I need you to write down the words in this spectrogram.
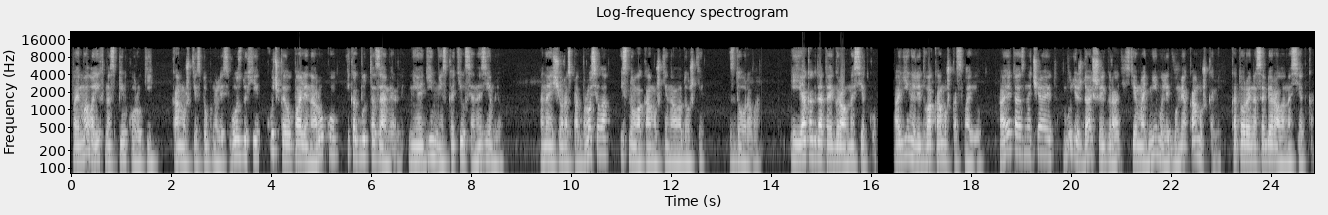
поймала их на спинку руки. Камушки стукнулись в воздухе, кучкой упали на руку и как будто замерли. Ни один не скатился на землю. Она еще раз подбросила и снова камушки на ладошки. Здорово. И я когда-то играл на сетку. Один или два камушка словил. А это означает, будешь дальше играть с тем одним или двумя камушками, которые насобирала наседка.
